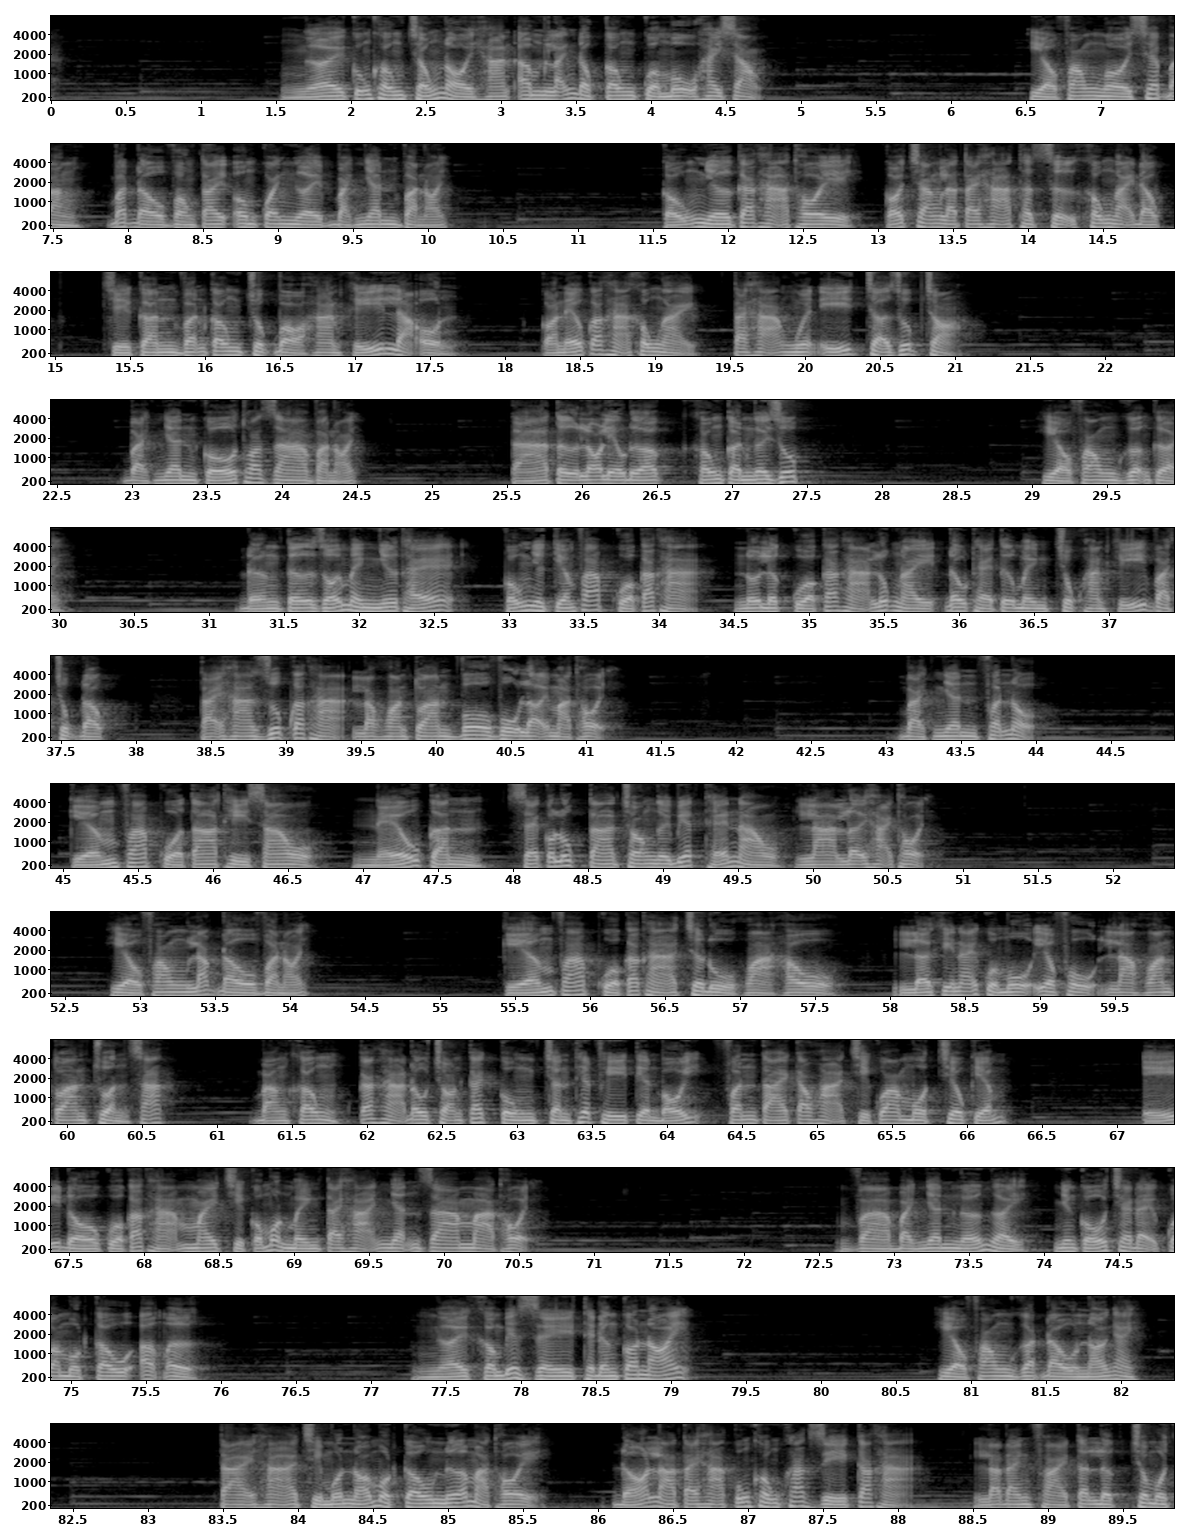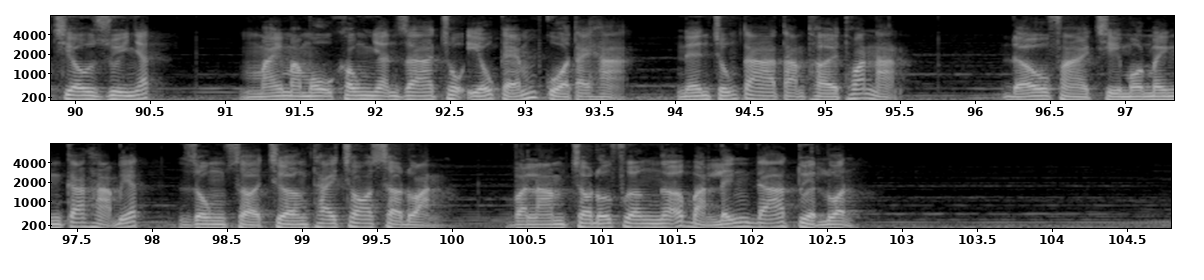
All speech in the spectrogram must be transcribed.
Người cũng không chống nổi hàn âm lãnh độc công của mụ hay sao? Hiểu Phong ngồi xếp bằng Bắt đầu vòng tay ôm quanh người Bạch Nhân và nói. Cũng như các hạ thôi, có chăng là tại hạ thật sự không ngại độc, chỉ cần vận công trục bỏ hàn khí là ổn. Còn nếu các hạ không ngại, tại hạ nguyện ý trợ giúp cho. Bạch Nhân cố thoát ra và nói, Ta tự lo liệu được, Không cần ngươi giúp. Hiểu Phong gượng cười, Đừng tự dối mình như thế, Cũng như kiếm pháp của các hạ, Nội lực của các hạ lúc này đâu thể tự mình trục hàn khí và trục độc. Tại hạ giúp các hạ là hoàn toàn vô vụ lợi mà thôi. Bạch Nhân phẫn nộ, Kiếm pháp của ta thì sao? Nếu cần, Sẽ có lúc ta cho ngươi biết thế nào là lợi hại thôi. Hiểu Phong lắc đầu và nói, Kiếm pháp của các hạ chưa đủ hòa hầu Lời khi nãy của mụ yêu phụ là hoàn toàn chuẩn xác. Bằng không, các hạ đâu chọn cách cùng Trần Thiết Phi tiền bối Phân tài cao hạ chỉ qua một chiêu kiếm. Ý đồ của các hạ may chỉ có một mình tại hạ nhận ra mà thôi. Và bạch nhân ngớ người Nhưng cố che đậy qua một câu ậm ừ. Người không biết gì thì đừng có nói. Hiểu Phong gật đầu nói ngay. Tại hạ chỉ muốn nói một câu nữa mà thôi. Đó là tại hạ cũng không khác gì các hạ, Là đành phải tận lực cho một chiêu duy nhất. May mà mụ không nhận ra chỗ yếu kém của tại hạ, Nên chúng ta tạm thời thoát nạn. Đâu phải chỉ một mình các hạ biết Dùng sở trường thay cho sở đoạn Và làm cho đối phương ngỡ bản lĩnh đã tuyệt luận.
